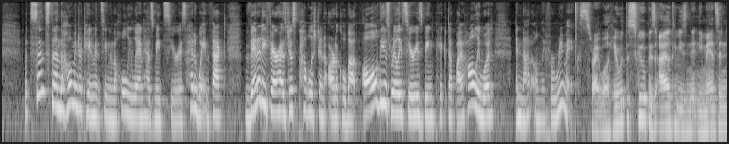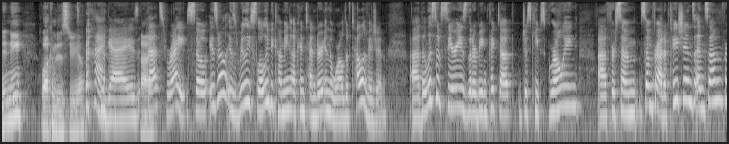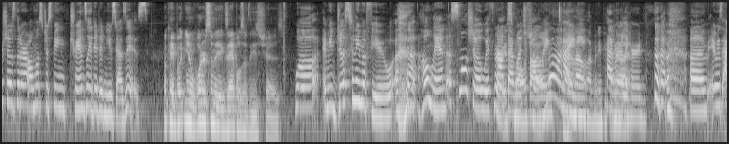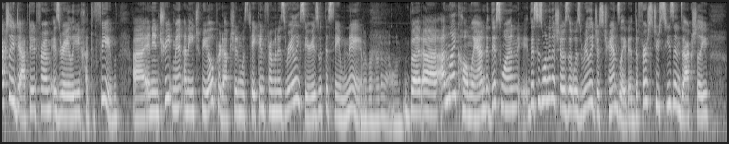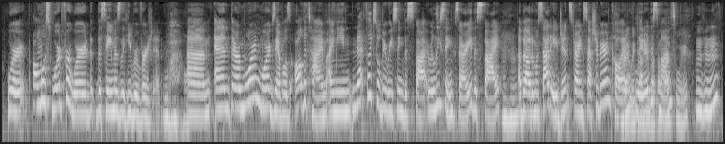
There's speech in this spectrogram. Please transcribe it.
But since then, the home entertainment scene in the Holy Land has made serious headway. In fact, Vanity Fair has just published an article about all the Israeli series being picked up by Hollywood, and not only for remakes. That's right. Well, here with the scoop is ILTV's Nittany Manson. Nittany, welcome to the studio. Hi, guys. Hi. That's right. So, Israel is really slowly becoming a contender in the world of television. Uh, the list of series that are being picked up just keeps growing. Uh, for some, some for adaptations, and some for shows that are almost just being translated and used as is. Okay, but you know, what are some of the examples of these shows? Well, I mean, just to name a few, Homeland, a small show with Very not that small much show. following, No, not- tiny. not that many people Haven't know really it. heard. um, it was actually adapted from Israeli Chatufim, uh, and in treatment, an HBO production was taken from an Israeli series with the same name. Never heard of that one. But uh, unlike Homeland, this one, this is one of the shows that was really just translated. The first two seasons actually were almost word for word the same as the Hebrew version. Wow. Um, and there are more and more examples all the time. I mean, Netflix will be releasing the spy, releasing, sorry, the spy about a Mossad agent starring Sacha Baron Cohen Mm-hmm. Right, later this month. last week. Mm-hmm.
